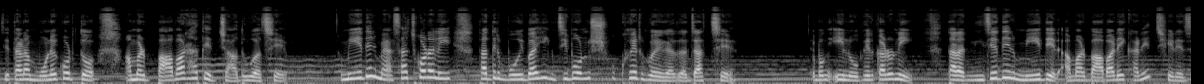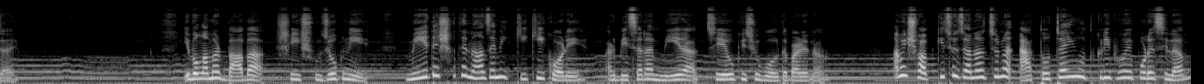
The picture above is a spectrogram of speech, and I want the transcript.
যে তারা মনে করত আমার বাবার হাতে জাদু আছে। মেয়েদের ম্যাসাজ করালেই তাদের বৈবাহিক জীবন সুখের হয়ে যাচ্ছে। এবং এই লোভের কারণেই তারা নিজেদের মেয়েদের আমার বাবার এখানে ছেড়ে যায়। এবং আমার বাবা সেই সুযোগ নিয়ে মেয়েদের সাথে না জানি কি কি করে, আর বেচারা মেয়েরা চেয়েও কিছু বলতে পারে না। আমি সবকিছু জানার জন্য এতটাই উৎগ্রীব হয়ে পড়েছিলাম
